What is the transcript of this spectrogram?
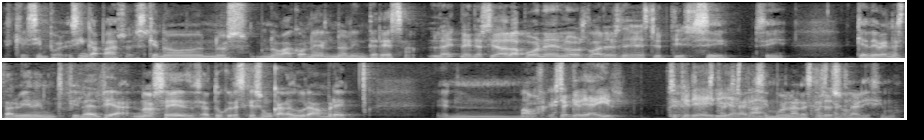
es que es, es incapaz, es que no, no, es- no va con él, no le interesa. La, la intensidad la pone en los bares de striptease. Sí, sí. Que deben estar bien en Filadelfia. No sé, o sea, ¿tú crees que es un cara dura, hombre? Vamos, que se quería ir. Se quería ir Está ya clarísimo, la verdad es que Pues está clarísimo.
